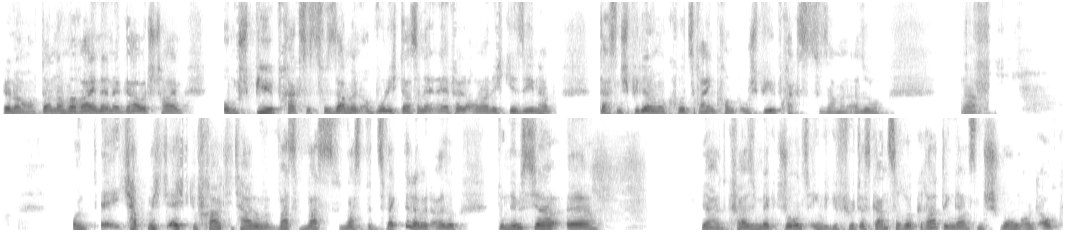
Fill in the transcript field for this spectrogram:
Genau, dann nochmal rein ne, in der Garbage Time um Spielpraxis zu sammeln, obwohl ich das in der NFL auch noch nicht gesehen habe, dass ein Spieler mal kurz reinkommt, um Spielpraxis zu sammeln. Also, ja. Und äh, ich habe mich echt gefragt die Tage, was, was, was bezweckt er damit? Also, du nimmst ja, äh, ja quasi Mac Jones irgendwie gefühlt das ganze Rückgrat, den ganzen Schwung und auch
